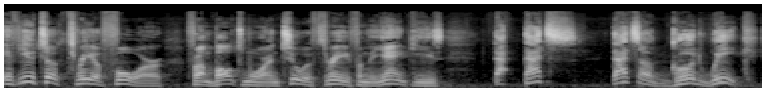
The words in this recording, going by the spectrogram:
if you took three of four from Baltimore and two of three from the Yankees, that, that's, that's a good week.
